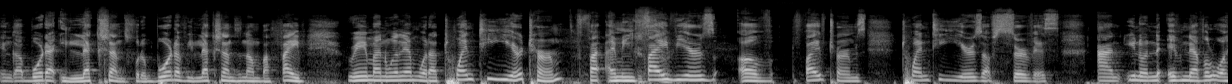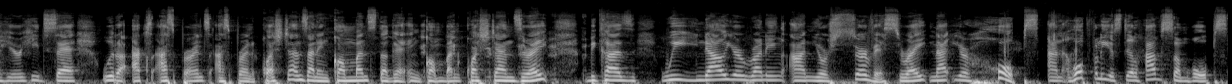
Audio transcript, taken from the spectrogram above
and got Board of Elections. For the Board of Elections number five, Raymond William with a 20 year term, fi- I mean, five years of five terms, 20 years of service. And, you know, if Neville were here, he'd say, we'd ask aspirants aspirant questions and incumbents to get incumbent questions, right? Because we now you're running on your service, right? Not your hopes. And hopefully you still have some hopes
